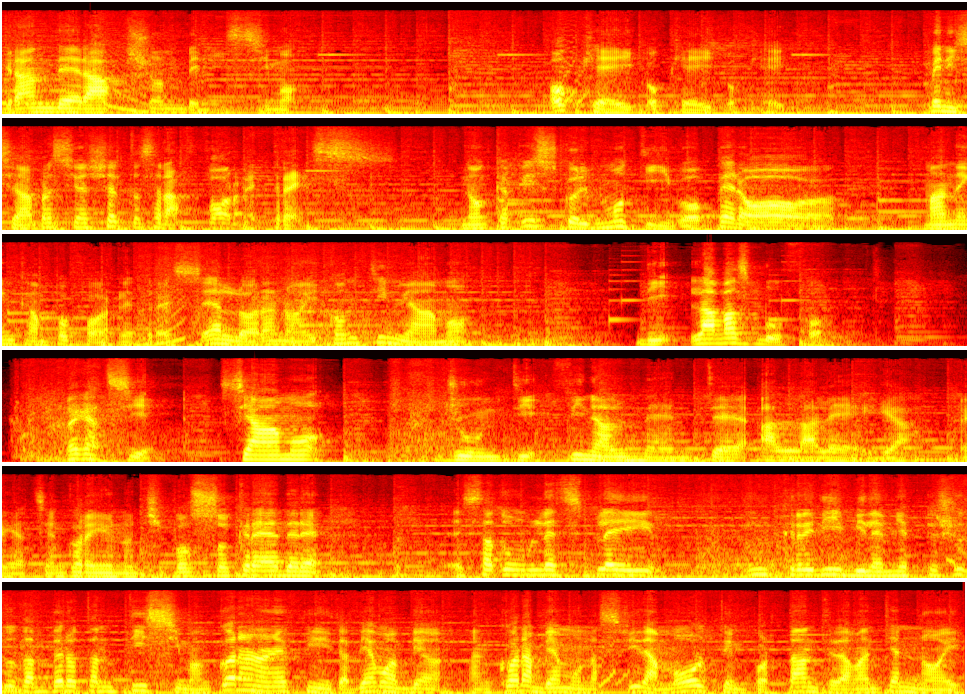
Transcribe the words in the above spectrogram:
Grande Eruption, benissimo. Ok, ok, ok. Benissimo, la prossima scelta sarà Forretress. Non capisco il motivo, però manda in campo Forretress. E allora noi continuiamo di Lava Sbuffo. Ragazzi, siamo giunti finalmente alla Lega. Ragazzi, ancora io non ci posso credere. È stato un let's play incredibile, mi è piaciuto davvero tantissimo. Ancora non è finito, abbiamo, abbiamo, ancora abbiamo una sfida molto importante davanti a noi.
